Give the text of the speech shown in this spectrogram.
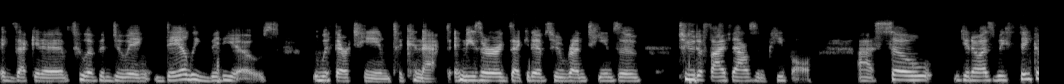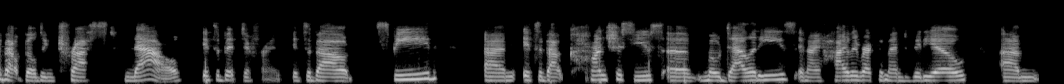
executives who have been doing daily videos with their team to connect. And these are executives who run teams of two to 5,000 people. Uh, so, you know, as we think about building trust now, it's a bit different. It's about speed. Um, it's about conscious use of modalities. And I highly recommend video um,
